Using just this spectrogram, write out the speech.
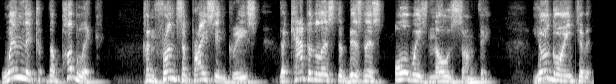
when the, the public confronts a price increase, the capitalist, the business always knows something. You're going to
